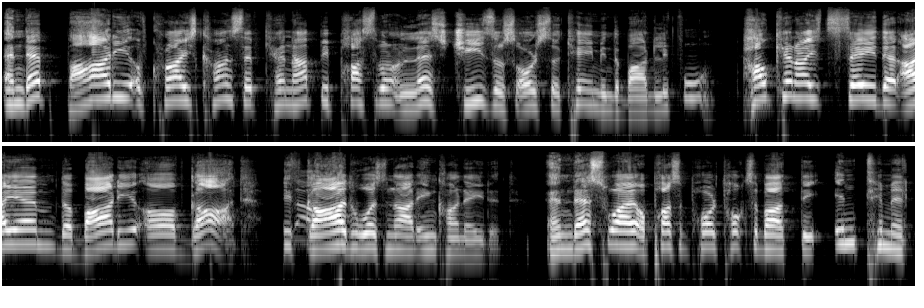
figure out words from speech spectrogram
And that body of Christ concept cannot be possible unless Jesus also came in the bodily form. How can I say that I am the body of God if God was not incarnated? And that's why Apostle Paul talks about the intimate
